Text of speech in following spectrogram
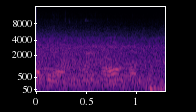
Gracias.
